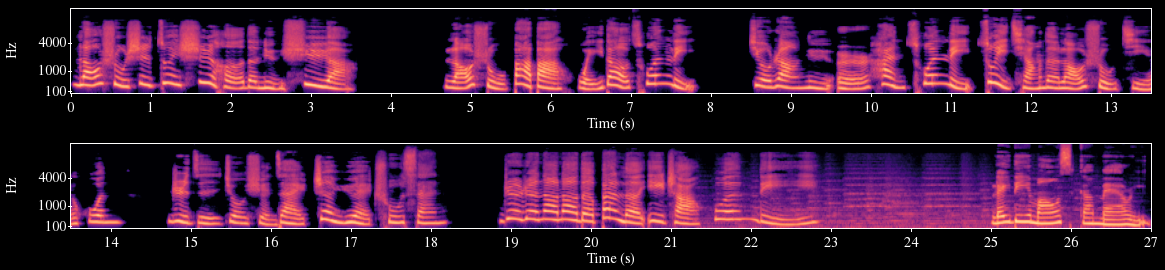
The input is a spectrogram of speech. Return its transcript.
老鼠是最适合的女婿啊！老鼠爸爸回到村里，就让女儿和村里最强的老鼠结婚，日子就选在正月初三，热热闹闹的办了一场婚礼。Lady Mouse got married.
